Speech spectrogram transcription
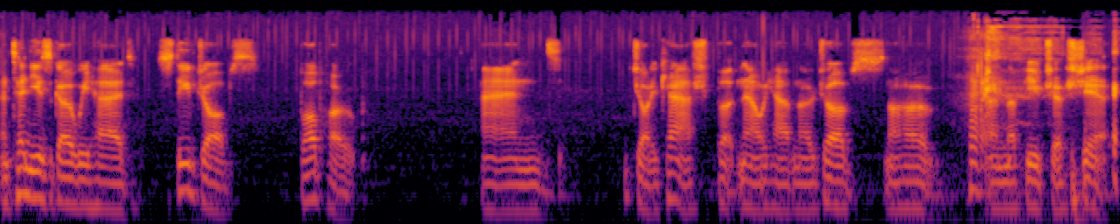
and ten years ago we had Steve Jobs, Bob Hope, and Johnny Cash. But now we have no jobs, no hope, and no future. Shit.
